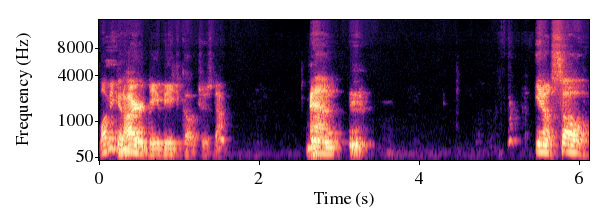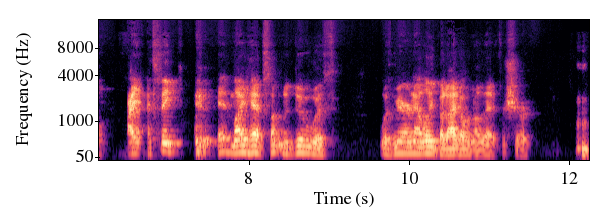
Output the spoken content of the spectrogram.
Lovie could hire DB coaches now. And, you know, so I, I think it might have something to do with with Marinelli, but I don't know that for sure. Mm.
